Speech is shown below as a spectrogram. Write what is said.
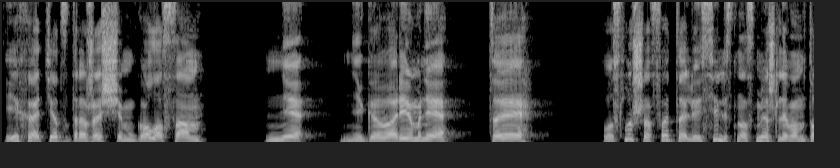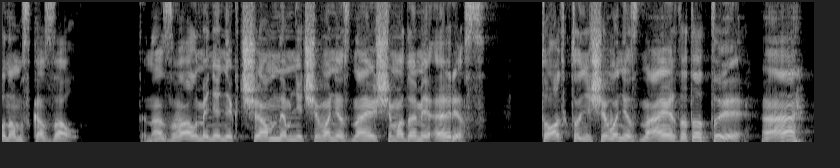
Их отец дрожащим голосом «Не, не говори мне, ты...» Услышав это, Люсиль с насмешливым тоном сказал «Ты назвал меня никчёмным, ничего не знающим о доме Эрис? Тот, кто ничего не знает, это ты, а?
